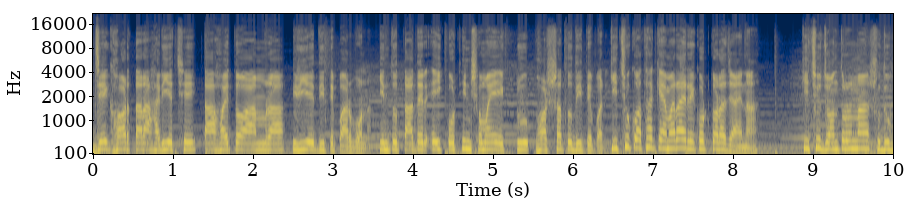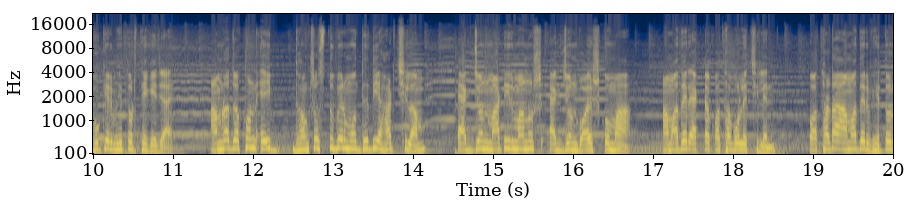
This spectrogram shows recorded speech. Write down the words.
যে ঘর তারা হারিয়েছে, তা হয়তো আমরা ফিরিয়ে দিতে পারব না। কিন্তু তাদের এই কঠিন সময়ে একটু ভরসা তো দিতে পারি। কিছু কথা ক্যামেরায় রেকর্ড করা যায় না। কিছু যন্ত্রণা শুধু বুকের ভেতর থেকে যায়। আমরা যখন এই ধ্বংসস্তূপের মধ্যে দিয়ে হাঁটছিলাম, একজন মাটির মানুষ, একজন বয়স্ক মা, আমাদের একটা কথা বলেছিলেন। কথাটা আমাদের ভেতর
